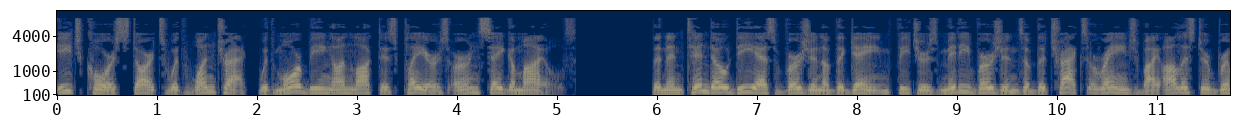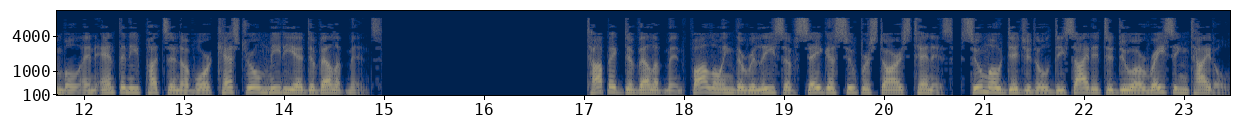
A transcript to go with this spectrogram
Each course starts with one track, with more being unlocked as players earn Sega Miles. The Nintendo DS version of the game features MIDI versions of the tracks arranged by Alistair Brimble and Anthony Putson of Orchestral Media Developments. Topic development Following the release of Sega Superstars Tennis, Sumo Digital decided to do a racing title,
